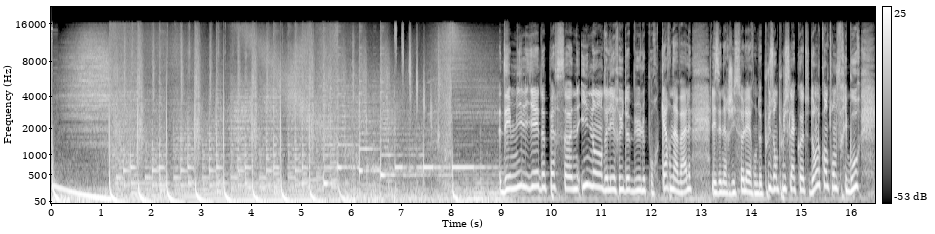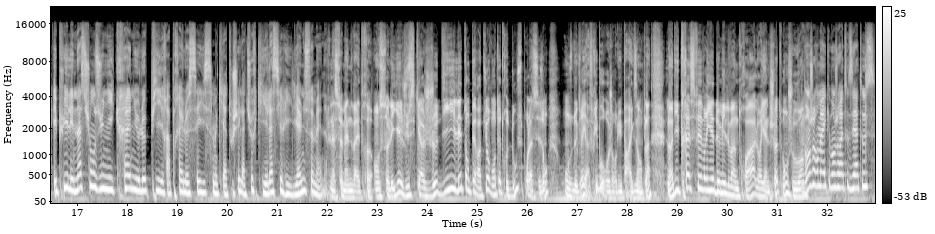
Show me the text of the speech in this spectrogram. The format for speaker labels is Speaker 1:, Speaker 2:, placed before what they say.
Speaker 1: Mm-hmm. Des milliers de personnes inondent les rues de Bulle pour carnaval. Les énergies solaires ont de plus en plus la cote dans le canton de Fribourg. Et puis les Nations Unies craignent le pire après le séisme qui a touché la Turquie et la Syrie il y a une semaine.
Speaker 2: La semaine va être ensoleillée jusqu'à jeudi. Les températures vont être douces pour la saison. 11 degrés à Fribourg aujourd'hui par exemple. Lundi 13 février 2023, Lauriane Schott, bonjour.
Speaker 1: Bonjour Mike, bonjour à toutes et à tous.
